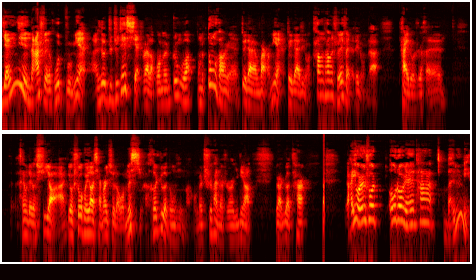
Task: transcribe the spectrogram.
严禁拿水壶煮面啊，就直直接写出来了。我们中国，我们东方人对待碗面，对待这种汤汤水水的这种的态度是很很有这个需要啊。又收回到前面去了，我们喜欢喝热东西嘛，我们吃饭的时候一定要有点热汤。还有人说。欧洲人他文明，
